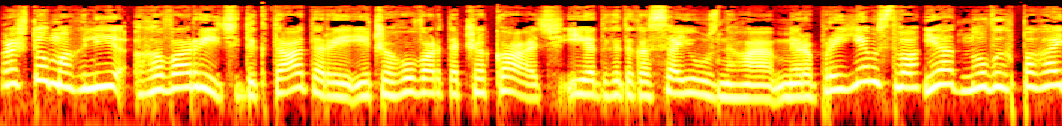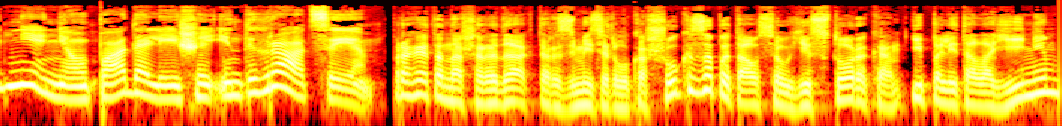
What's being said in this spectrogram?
Пра што маглі гаварыць дыктатары і чаго варта чакаць і ад гэтага саюзнага мерапрыемства і ад новых пагадненняў па далейшай інтэграцыі. Пра гэта наш рэдактар Зміцер Лукашук запытаўся ў гісторыка і паліталагінім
